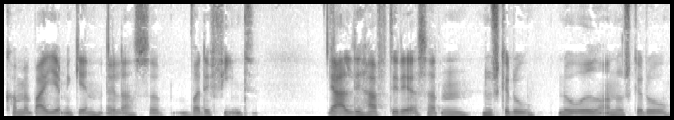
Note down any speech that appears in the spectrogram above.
kom jeg bare hjem igen, eller så var det fint. Jeg har aldrig haft det der sådan, nu skal du noget, og nu skal du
